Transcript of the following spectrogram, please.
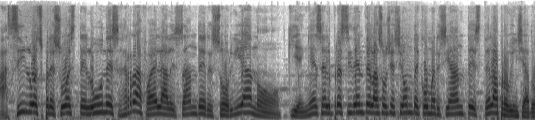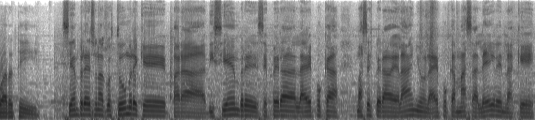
Así lo expresó este lunes Rafael Alexander Soriano, quien es el presidente de la Asociación de Comerciantes de la provincia de Duarte. Siempre es una costumbre que para diciembre se espera la época más esperada del año, la época más alegre en la que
